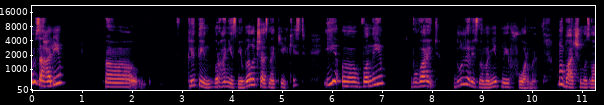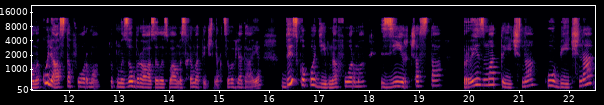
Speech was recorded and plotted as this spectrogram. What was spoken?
Ну, взагалі, клітин в організмі величезна кількість, і е, вони бувають дуже різноманітної форми. Ми бачимо з вами куляста форма, тут ми зобразили з вами схематично, як це виглядає, дископодібна форма, зірчаста, призматична, кубічна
